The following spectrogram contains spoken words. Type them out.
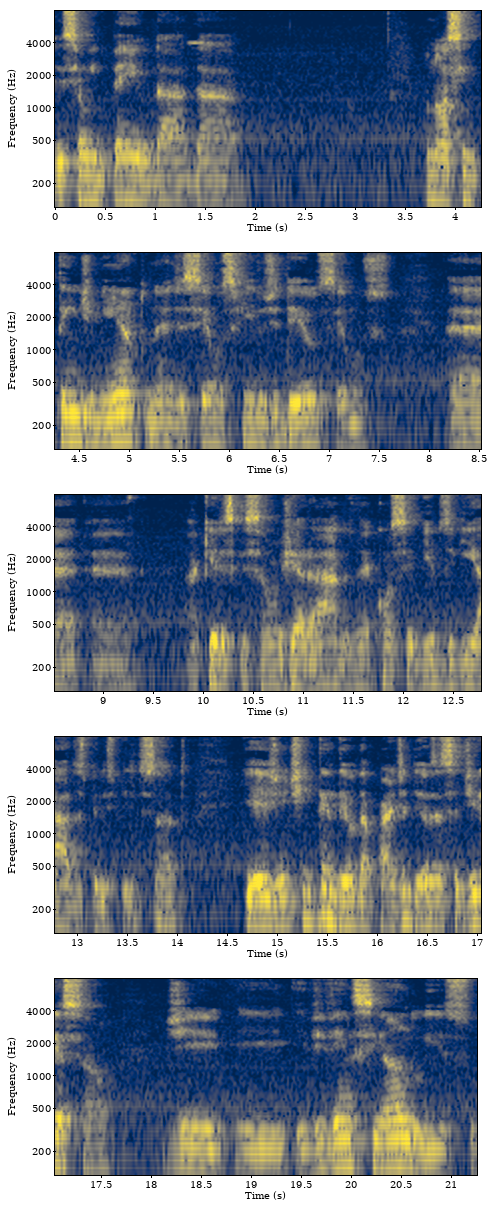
esse é o empenho da, da o nosso entendimento né, de sermos filhos de Deus, sermos é, é, aqueles que são gerados, né, concebidos e guiados pelo Espírito Santo. E aí a gente entendeu da parte de Deus essa direção de e, e vivenciando isso.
